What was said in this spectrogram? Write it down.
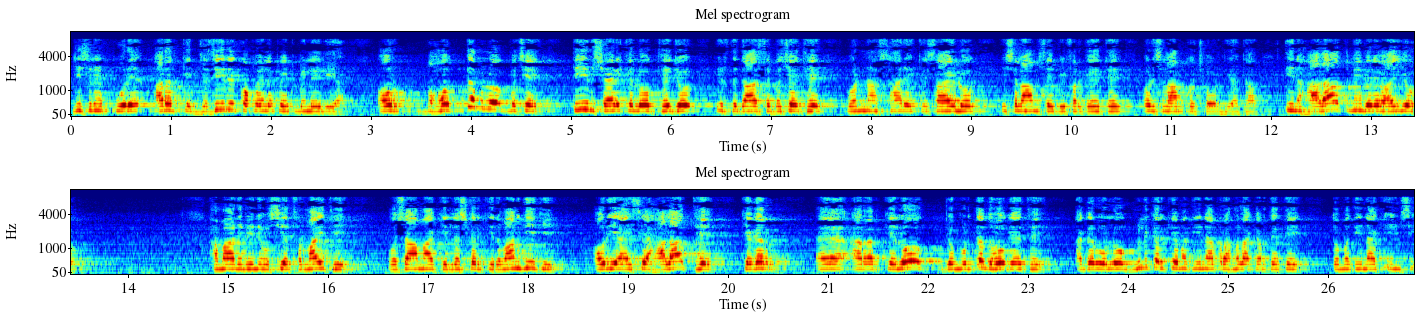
جس نے پورے عرب کے جزیرے کو اپنے پیٹ میں لے لیا۔ اور بہت کم لوگ بچے، تین شہر کے لوگ تھے جو ارتداد سے بچے تھے، ورنہ سارے کے سارے لوگ اسلام سے بفر گئے تھے اور اسلام کو چھوڑ دیا تھا۔ ان حالات میں میرے بھائیوں ہمارے بھی نے وصیت فرمائی تھی اسامہ کی لشکر کی روانگی کی۔ اور یہ ایسے حالات تھے کہ اگر عرب کے لوگ جو مرتد ہو گئے تھے، اگر وہ لوگ مل کر کے مدینہ پر حملہ کرتے تھے، تو مدینہ کی ان سے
